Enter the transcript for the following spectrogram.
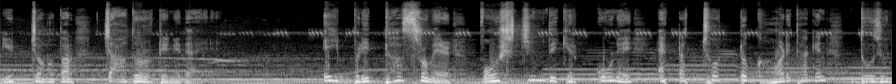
নির্জনতার চাদর টেনে দেয়। এই বৃদ্ধাশ্রমের পশ্চিম দিকের কোণে একটা ছোট্ট ঘরে থাকেন দুজন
